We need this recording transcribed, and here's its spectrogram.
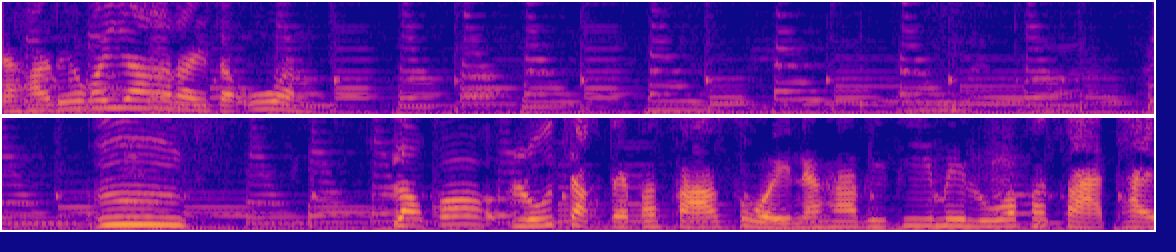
นะคะ เรียกว่าหญ้าอะไรตาอ้วน อืมเราก็รู้จักแต่ภาษาสวยนะคะ พี่ๆ ไม่รู้ว่าภาษาไทย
